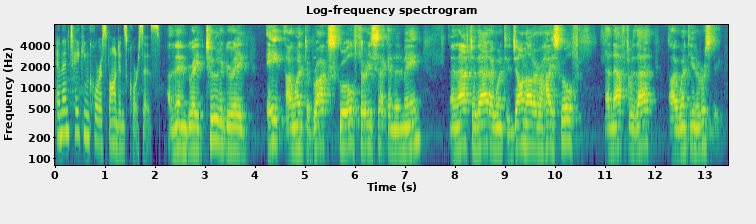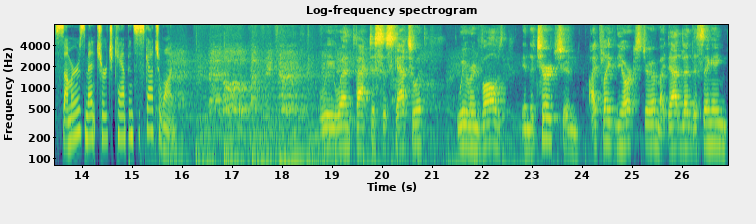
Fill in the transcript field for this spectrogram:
and then taking correspondence courses. And then grade two to grade eight, I went to Brock School, 32nd in Main. And after that, I went to John Oliver High School. And after that, I went to university. Summers meant church camp in Saskatchewan. We went back to Saskatchewan. We were involved in the church, and I played in the orchestra. My dad led the singing.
